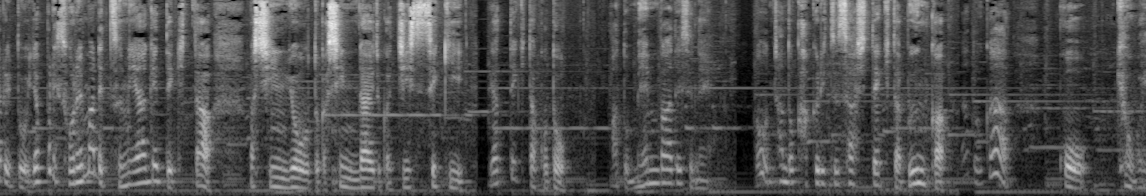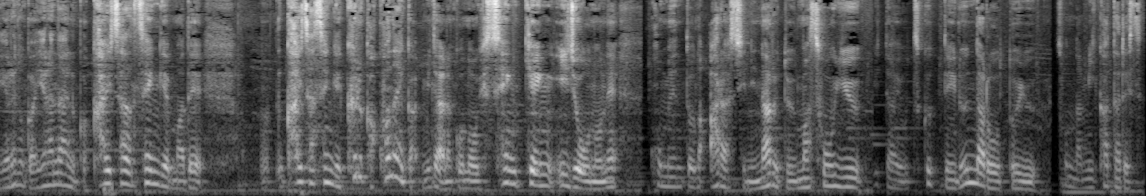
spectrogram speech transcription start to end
えるとやっぱりそれまで積み上げてきた、まあ、信用とか信頼とか実績やってきたことあとメンバーですねをちゃんと確立させてきた文化などがこう今日はやるのかやらないのか解散宣言まで解散宣言来るか来ないかみたいなこの1000件以上のねコメントの嵐になるという、まあ、そういう事態を作っているんだろうというそんな見方です。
